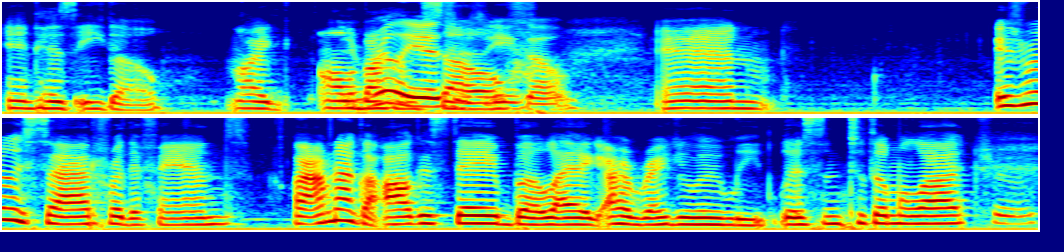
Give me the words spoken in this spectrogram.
in his ego, like all it about really himself, is his ego. and it's really sad for the fans. Like I'm not gonna Ahgase, but like I regularly listen to them a lot, True.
